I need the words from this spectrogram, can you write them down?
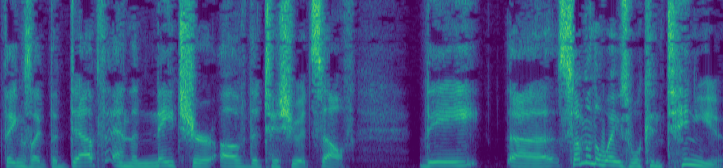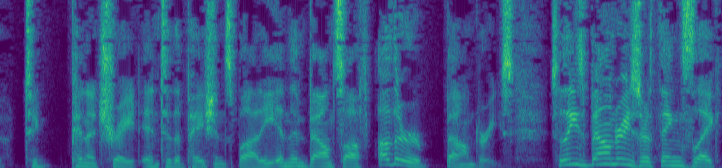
things like the depth and the nature of the tissue itself. The uh, some of the waves will continue to penetrate into the patient's body and then bounce off other boundaries. So these boundaries are things like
